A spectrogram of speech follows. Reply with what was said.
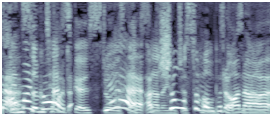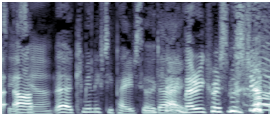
that. In Oh my some God. Tesco stores, yeah, selling I'm sure just someone put it on our, our yeah. uh, community page the other Okay, day. Merry Christmas, Jo.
